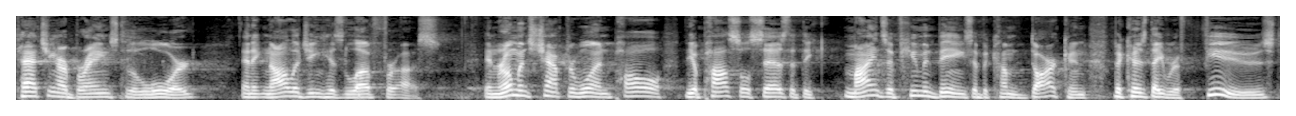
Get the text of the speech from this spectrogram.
attaching our brains to the Lord and acknowledging his love for us. In Romans chapter 1, Paul the apostle says that the minds of human beings have become darkened because they refused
